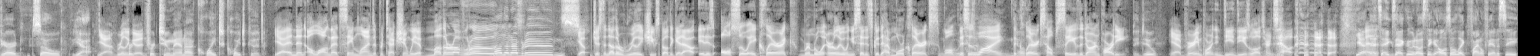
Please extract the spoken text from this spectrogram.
graveyard. So yeah, Yeah, really for, good. for two mana. Quite quite good. Yeah, and then along that same lines of protection, we have Mother of Runes. Mother of Runes. Yep, just another really cheap spell to get out. It is also a cleric. Remember when, earlier when you said it's good to have more clerics? Well, this is why the Yep. clerics help save the darn party. They do. Yeah, very important in D and D as well. It turns out. Yeah, And that's exactly what I was thinking. Also, like Final Fantasy,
